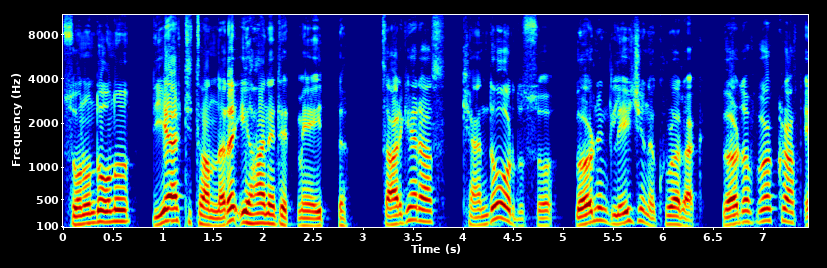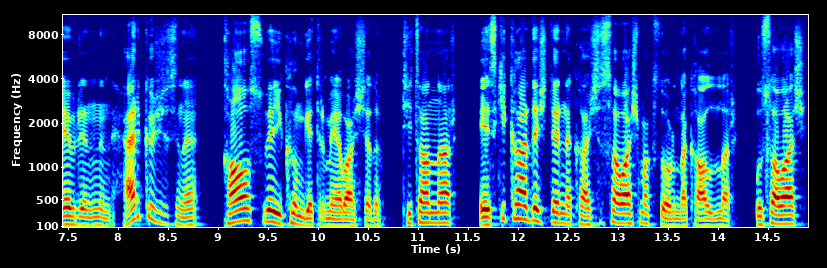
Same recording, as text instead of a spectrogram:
sonunda onu diğer titanlara ihanet etmeye itti. Sargeras kendi ordusu Burning Legion'ı kurarak World of Warcraft evreninin her köşesine kaos ve yıkım getirmeye başladı. Titanlar eski kardeşlerine karşı savaşmak zorunda kaldılar. Bu savaş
